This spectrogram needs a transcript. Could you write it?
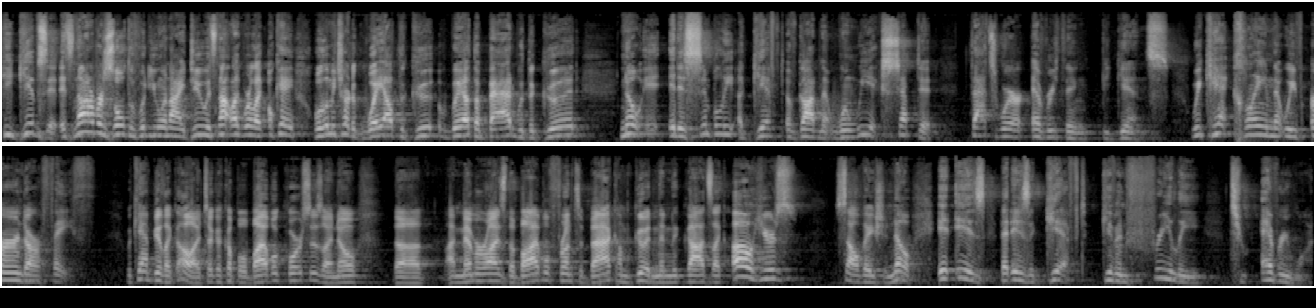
He gives it. It's not a result of what you and I do. It's not like we're like, okay, well, let me try to weigh out the good, weigh out the bad with the good. No, it, it is simply a gift of God. And that when we accept it, that's where everything begins. We can't claim that we've earned our faith. We can't be like, oh, I took a couple of Bible courses. I know the, I memorized the Bible front to back. I'm good. And then God's like, oh, here's salvation. No, it is that it is a gift given freely to everyone.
